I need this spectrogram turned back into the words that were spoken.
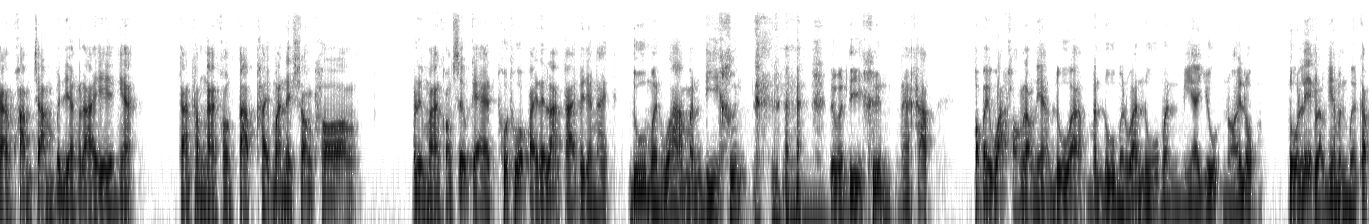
การความจำเป็นอย่างไรอย่างเงี้ย การทำงานของตับไขมันในช่องท้อง ปริมาณของเซลล์แก่ทั่วๆไปในร่างกายเป็นยังไง ดูเหมือนว่ามันดีขึ้นดูมันดีขึ้นนะครับ พอไปวัดของเหล่านี้ดูว่ามันดูเหมือนว่าหนูมันมีอายุน้อยลง ตัวเลขเหล่านี้มันเหมือนกับ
